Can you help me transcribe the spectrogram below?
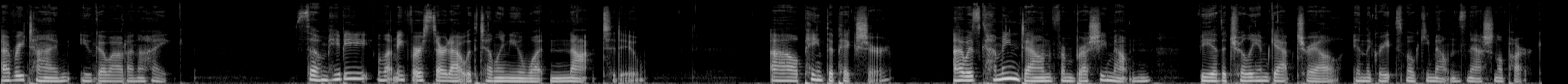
every time you go out on a hike. So, maybe let me first start out with telling you what not to do. I'll paint the picture. I was coming down from Brushy Mountain via the Trillium Gap Trail in the Great Smoky Mountains National Park.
